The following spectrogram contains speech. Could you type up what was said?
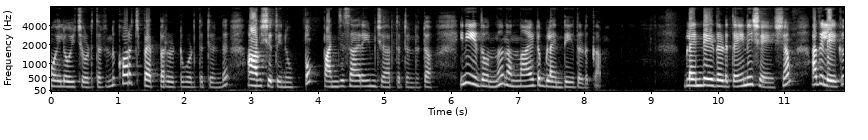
ഓയിൽ ഒഴിച്ച് കൊടുത്തിട്ടുണ്ട്. കുറച്ച് പെപ്പർ ഇട്ട് കൊടുത്തിട്ടുണ്ട്. ആവശ്യത്തിന് ഉപ്പും പഞ്ചസാരയും ചേർത്തിട്ടുണ്ട് കേട്ടോ ഇനി ഇതൊന്ന് നന്നായിട്ട് ബ്ലെൻഡ് ചെയ്തെടുക്കാം. ബ്ലെൻഡ് ചെയ്തെടുത്തതിന് ശേഷം അതിലേക്ക്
